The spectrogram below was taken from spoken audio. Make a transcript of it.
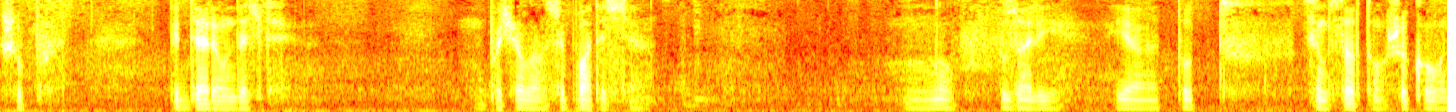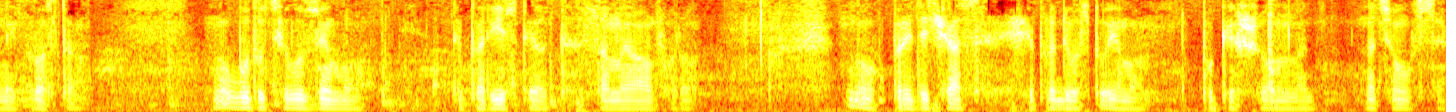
щоб під деревом десь почала осипатися. Ну, взагалі, я тут цим сортом шокований просто. Ну, буду цілу зиму тепер їсти от саме амфору. Ну, прийде час, ще продегустуємо. Поки що на, на цьому все.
